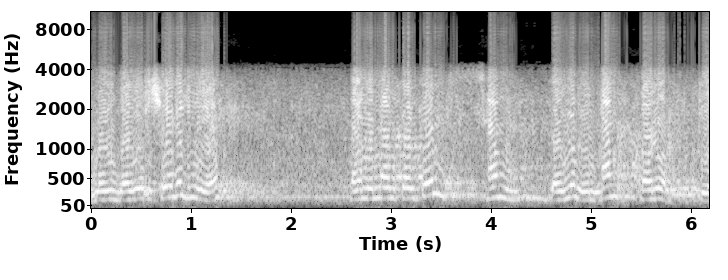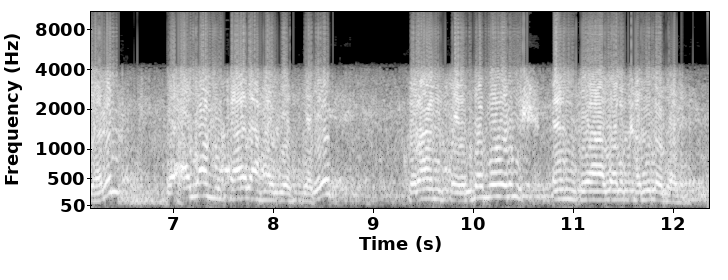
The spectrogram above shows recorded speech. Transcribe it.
bu böyle işime de giriyor. Ben bundan korkuyorum. Sen beni bundan koru diyorum. Ve allah Teala Hazretleri Kur'an-ı Kerim'de buyurmuş. Ben duaları kabul ederim.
